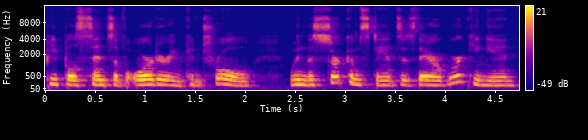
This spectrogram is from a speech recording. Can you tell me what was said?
people's sense of order and control when the circumstances they are working in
